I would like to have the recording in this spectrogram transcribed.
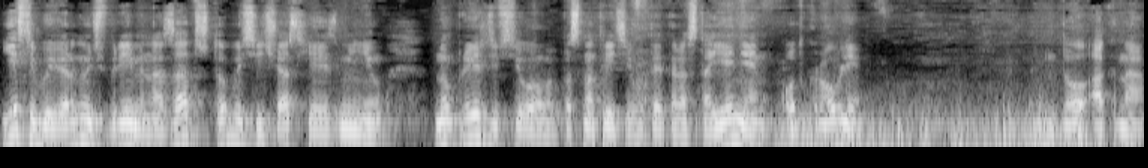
Если бы вернуть время назад, что бы сейчас я изменил? Ну, прежде всего, вот посмотрите вот это расстояние от кровли до окна.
